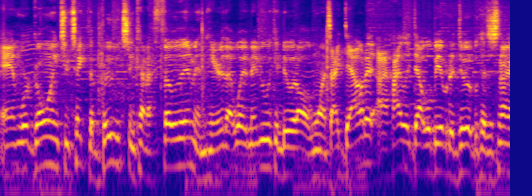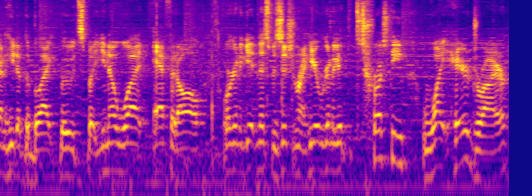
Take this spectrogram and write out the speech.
and we're going to take the boots and kind of throw them in here. That way, maybe we can do it all at once. I doubt it. I highly doubt we'll be able to do it because it's not going to heat up the black boots, but you know what? F it all. We're going to get in this position right here. We're going to get the trusty white hair dryer,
